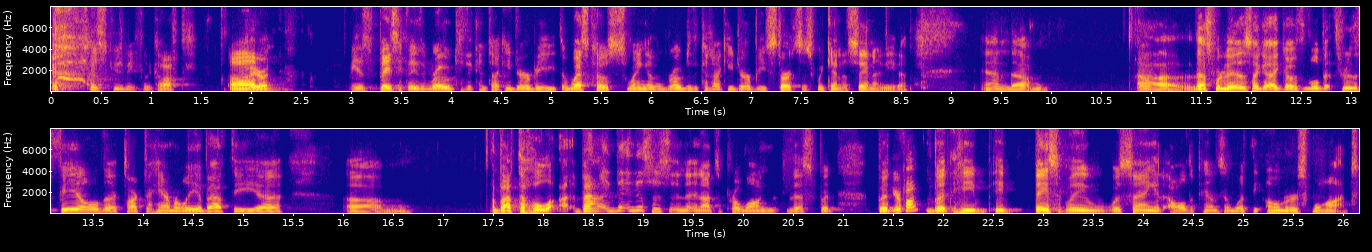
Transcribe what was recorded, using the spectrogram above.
Excuse me for the cough. Um, oh, is basically the road to the Kentucky Derby. The West Coast swing of the road to the Kentucky Derby starts this weekend at Santa Anita, and um, uh, that's what it is. I, I, go a little bit through the field. I talk to Hammerle about the uh, um, about the whole about this is not to prolong this, but but you're fine. But he he basically was saying it all depends on what the owners want.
